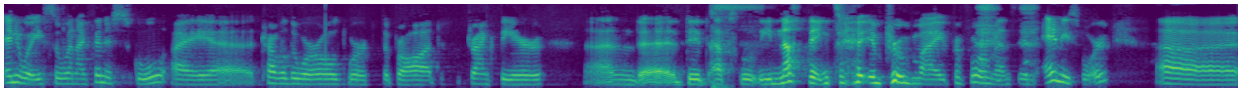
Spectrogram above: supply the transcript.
anyway, so when I finished school, I uh, traveled the world, worked abroad, drank beer, and uh, did absolutely nothing to improve my performance in any sport. Uh,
